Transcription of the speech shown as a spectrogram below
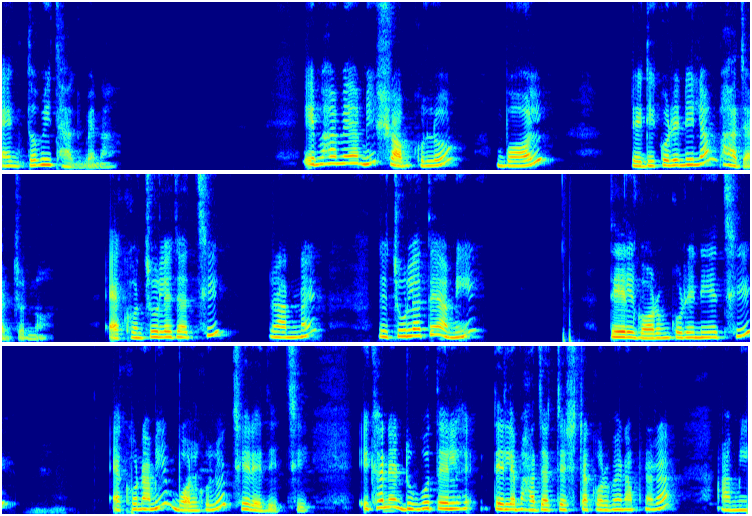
একদমই থাকবে না। এভাবে আমি সবগুলো বল রেডি করে নিলাম ভাজার জন্য। এখন চলে যাচ্ছি রান্নায়। যে চুলাতে আমি তেল গরম করে নিয়েছি। এখন আমি বলগুলো ছেড়ে দিচ্ছি। এখানে ডুবো তেল, তেলে ভাজার চেষ্টা করবেন আপনারা। আমি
